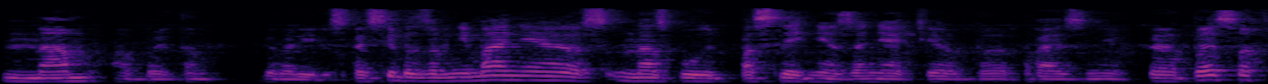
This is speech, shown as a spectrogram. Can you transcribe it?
нам об этом говорили. Спасибо за внимание. У нас будет последнее занятие в праздник Песах,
